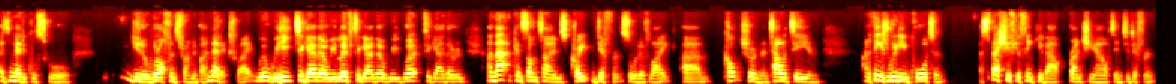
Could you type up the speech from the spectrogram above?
as medical school, you know, we're often surrounded by medics, right? We, we eat together, we live together, we work together, and and that can sometimes create a different sort of like um, culture and mentality. And and I think it's really important, especially if you're thinking about branching out into different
